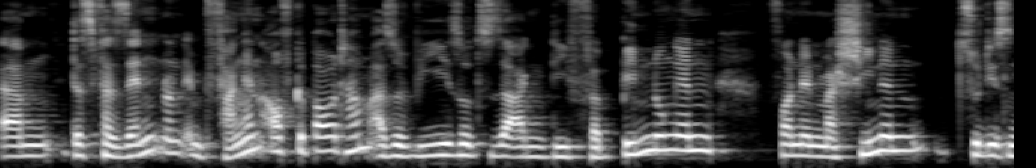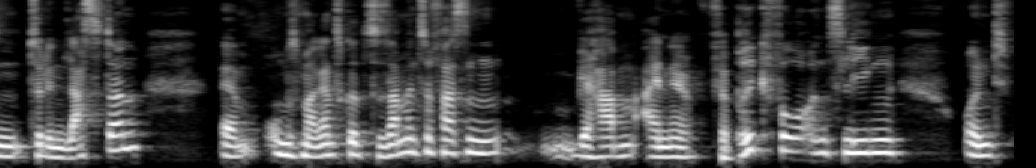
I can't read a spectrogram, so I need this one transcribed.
ähm, das Versenden und Empfangen aufgebaut haben, also wie sozusagen die Verbindungen von den Maschinen zu diesen, zu den Lastern. Ähm, um es mal ganz kurz zusammenzufassen, wir haben eine Fabrik vor uns liegen und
